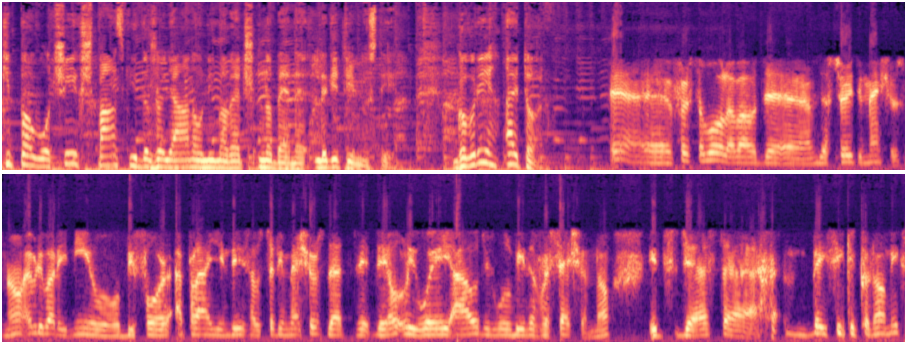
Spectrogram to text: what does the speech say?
ki pa v očeh španskih državljanov nima več nobene legitimnosti. Govori Aitor. Uh, first of all, about the, the, austerity measures. No, everybody knew before applying these austerity measures that the, the, only way out it will be the recession. No, it's just uh, basic economics.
